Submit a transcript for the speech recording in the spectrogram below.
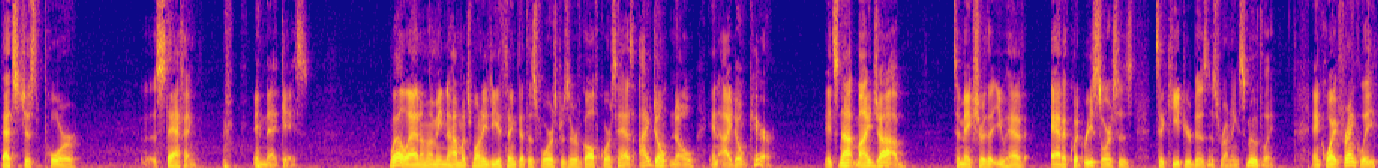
That's just poor uh, staffing in that case. Well, Adam, I mean, how much money do you think that this Forest Preserve golf course has? I don't know, and I don't care. It's not my job to make sure that you have adequate resources to keep your business running smoothly. And quite frankly,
